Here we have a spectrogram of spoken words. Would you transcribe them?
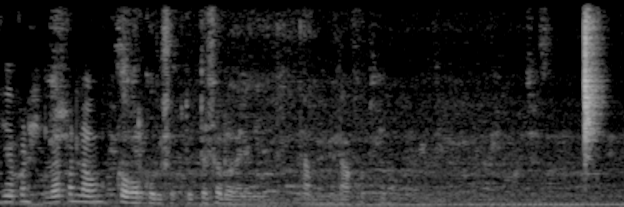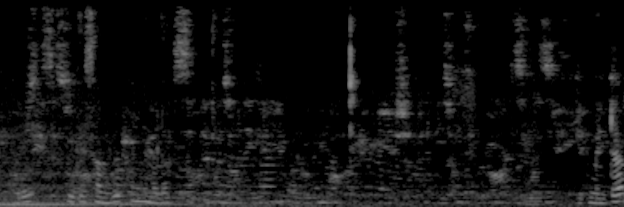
हे आपण ह्याला पण लावून कवर करू शकतो. तसं बघायला गेलं तर. दाखवतो मी अरे तिथे समजत नाही मला. एक मिनटं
